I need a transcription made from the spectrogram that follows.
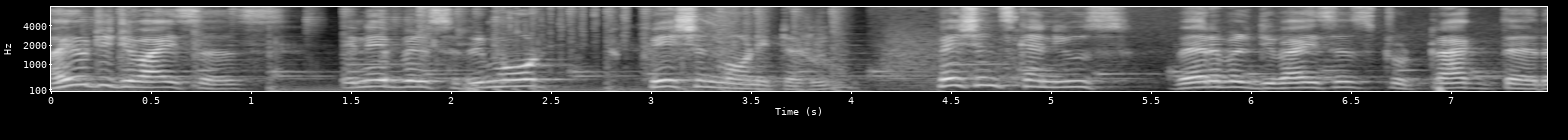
IoT devices enables remote patient monitoring. Patients can use wearable devices to track their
